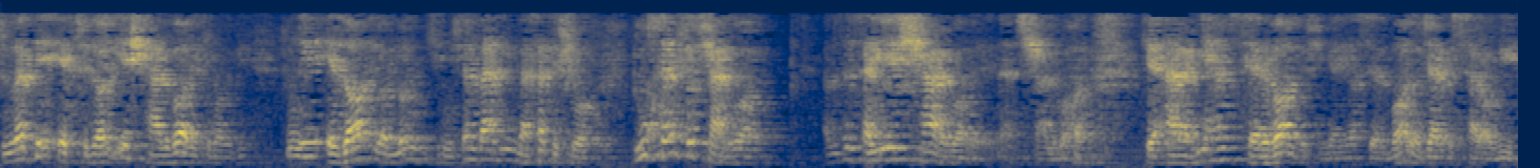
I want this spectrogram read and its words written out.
صورت ابتدایی شلواره که ما بگیم چون این ازار یا لون که میشتن بعد این وسطش رو دوختن شد شلوار. البته سریع شلواره نه شلوار که عربی هم سروال بشین یعنی یا سروال و جرب سراوی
